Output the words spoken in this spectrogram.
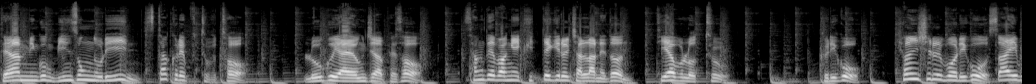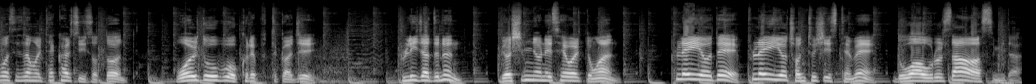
대한민국 민속놀이인 스타크래프트부터 로그 야영지 앞에서 상대방의 귀때기를 잘라내던 디아블로2 그리고 현실을 버리고 사이버 세상을 택할 수 있었던 월드 오브 워크래프트까지 블리자드는 몇십 년의 세월 동안 플레이어 대 플레이어 전투 시스템에 노하우를 쌓아왔습니다.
